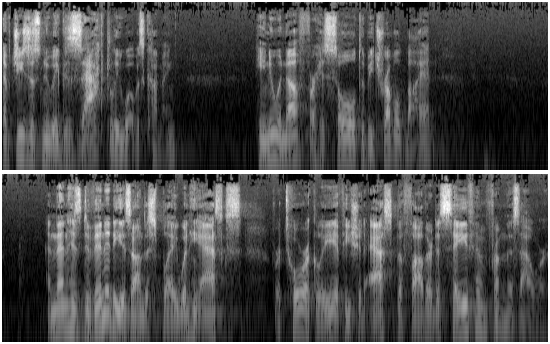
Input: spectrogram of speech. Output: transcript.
if Jesus knew exactly what was coming, he knew enough for his soul to be troubled by it. And then his divinity is on display when he asks rhetorically if he should ask the Father to save him from this hour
